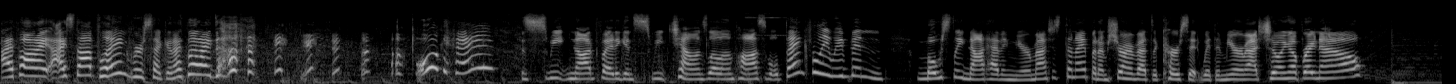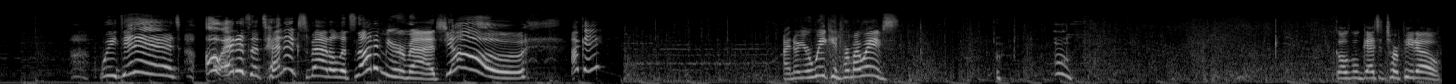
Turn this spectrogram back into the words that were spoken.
I thought I, I stopped playing for a second. I thought I died. Sweet not fight against sweet challenge level impossible. Thankfully, we've been mostly not having mirror matches tonight, but I'm sure I'm about to curse it with a mirror match showing up right now. We did it! Oh, and it's a 10x battle. It's not a mirror match. Yo! okay. I know you're weakened for my waves. Go, go get to torpedo.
